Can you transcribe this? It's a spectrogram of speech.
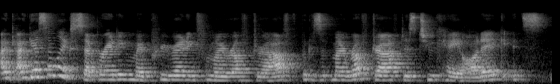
I, I guess I like separating my pre-writing from my rough draft, because if my rough draft is too chaotic, it's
